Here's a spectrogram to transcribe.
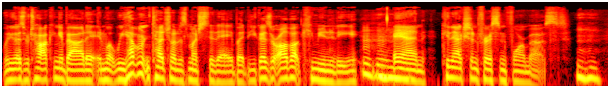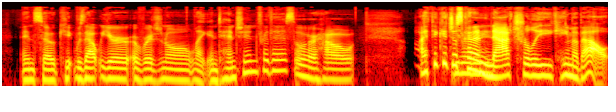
when you guys were talking about it, and what we haven't touched on as much today, but you guys are all about community Mm-hmm. and connection first and foremost. Mm-hmm. And so, was that your original like intention for this, or how? I think it just know kind of mean? naturally came about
